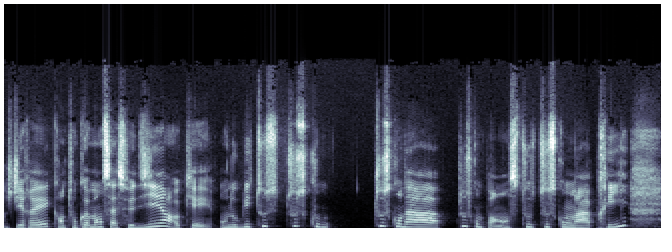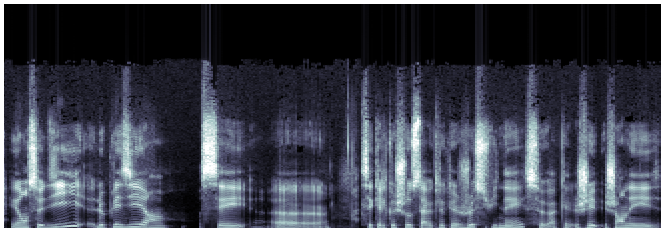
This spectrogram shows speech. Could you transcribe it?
je dirais, quand on commence à se dire, ok, on oublie tout, ce- tout ce qu'on tout ce qu'on a, tout ce qu'on pense, tout, tout ce qu'on a appris, et on se dit, le plaisir, c'est euh, c'est quelque chose avec lequel je suis née, j'en ai,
